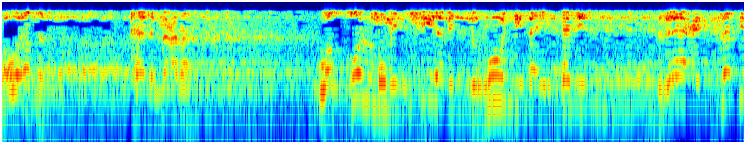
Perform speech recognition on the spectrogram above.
وهو يصف هذا المعنى. والظلم من شيم النفوس فإن تجد ذا عفة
